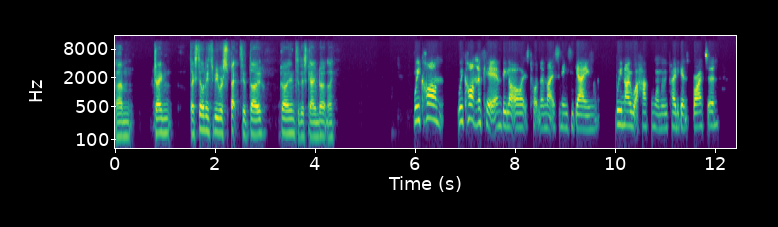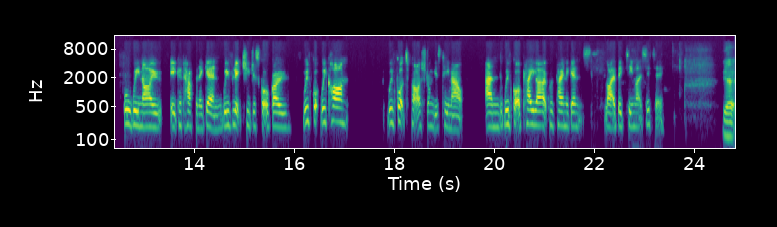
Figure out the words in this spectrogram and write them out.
Um, Jane, they still need to be respected though going into this game, don't they? We can't we can't look at it and be like, oh, it's Tottenham, like it's an easy game. We know what happened when we played against Brighton. All we know, it could happen again. We've literally just got to go. We've got we can't. We've got to put our strongest team out, and we've got to play like we're playing against like a big team like City. Yeah,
